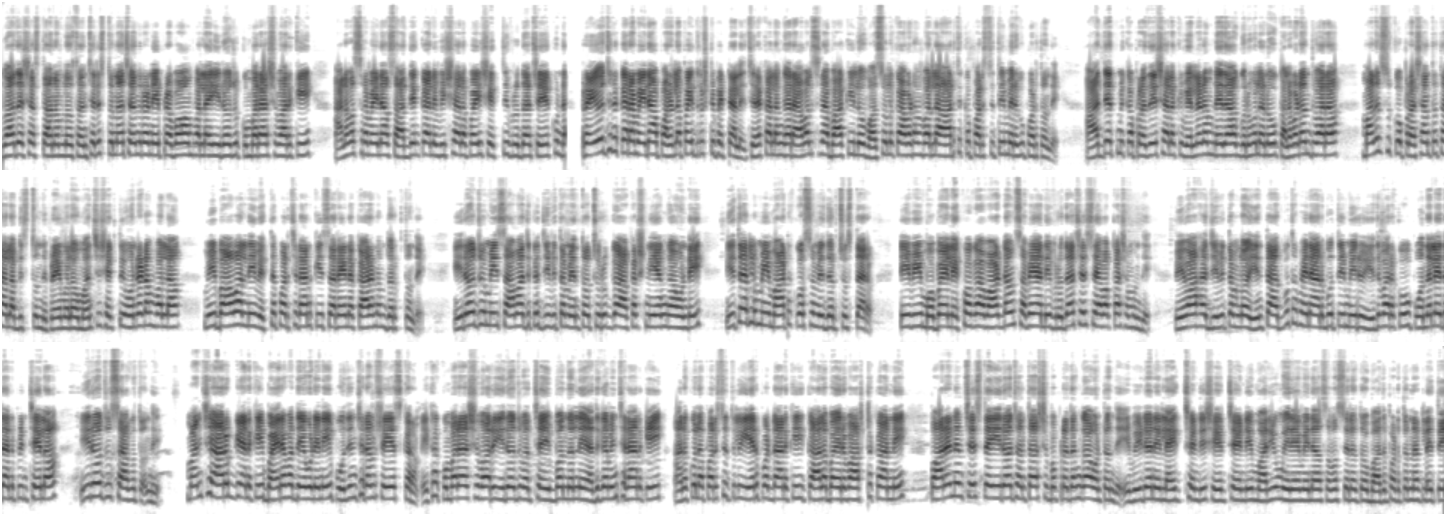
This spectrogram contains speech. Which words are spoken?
ద్వాదశ స్థానంలో సంచరిస్తున్న చంద్రుని ప్రభావం వల్ల ఈరోజు కుంభరాశి వారికి అనవసరమైన సాధ్యం కాని విషయాలపై శక్తి వృధా చేయకుండా ప్రయోజనకరమైన పనులపై దృష్టి పెట్టాలి. చిరకాలంగా రావాల్సిన బాకీలు వసూలు కావడం వల్ల ఆర్థిక పరిస్థితి మెరుగుపడుతుంది. ఆధ్యాత్మిక ప్రదేశాలకు వెళ్ళడం లేదా గురువులను కలవడం ద్వారా మనసుకు ప్రశాంతత లభిస్తుంది. ప్రేమలో మంచి శక్తి ఉండడం వల్ల మీ భావాల్ని వ్యక్తపరచడానికి సరైన కారణం దొరుకుతుంది. ఈరోజు మీ సామాజిక జీవితం ఎంతో చురుగ్గా ఆకర్షణీయంగా ఉండి ఇతరులు మీ మాట కోసం ఎదురు చూస్తారు. టీవీ మొబైల్ ఎక్కువగా వాడడం సమయాన్ని వృధా చేసే అవకాశం ఉంది. వివాహ జీవితంలో ఇంత అద్భుతమైన అనుభూతి మీరు ఇదివరకు పొందలేదనిపించేలా ఈరోజు సాగుతుంది. మంచి ఆరోగ్యానికి భైరవ దేవుడిని పూజించడం శ్రేయస్కరం. ఇక కుంభరాశి వారు ఈరోజు వచ్చే ఇబ్బందుల్ని అధిగమించడానికి అనుకూల పరిస్థితులు ఏర్పడడానికి కాలభైరవ అష్టకాన్ని పారాయణం చేస్తే ఈ అంతా శుభప్రదంగా ఉంటుంది. ఈ వీడియోని లైక్ చేయండి షేర్ చేయండి. మరియు మీరేమైనా సమస్యలతో బాధపడుతున్నట్లయితే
